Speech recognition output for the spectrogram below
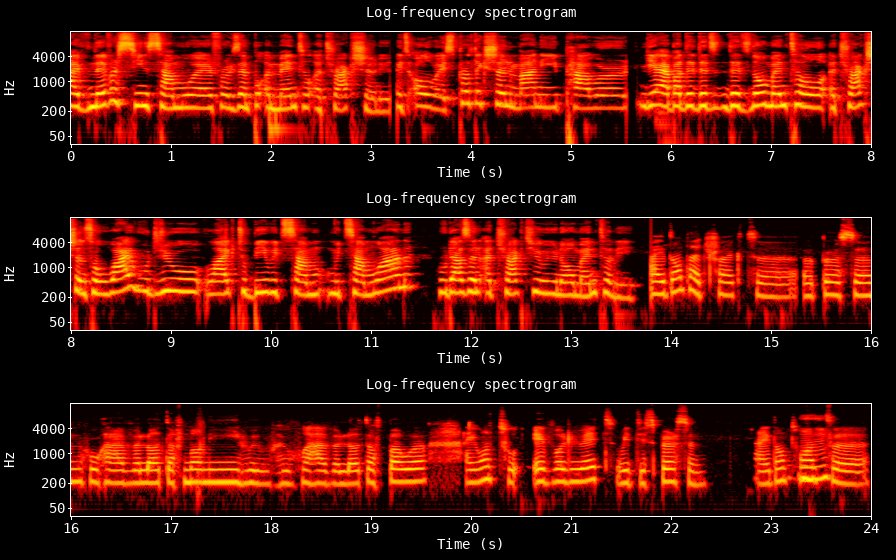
I've never seen somewhere, for example, a mental attraction. It's always protection, money, power. Yeah, but there's there's no mental attraction. So why would you like to be with some with someone who doesn't attract you, you know, mentally? I don't attract uh, a person who have a lot of money, who, who have a lot of power. I want to evaluate with this person. I don't want uh,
